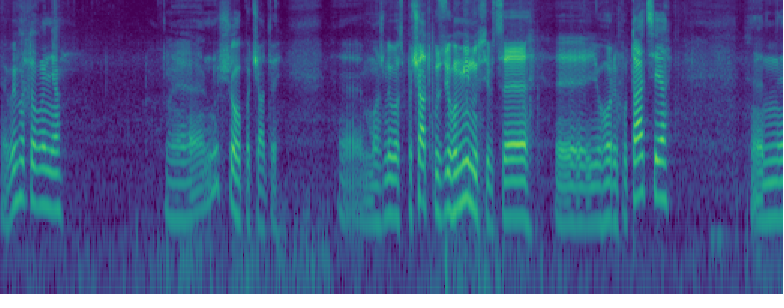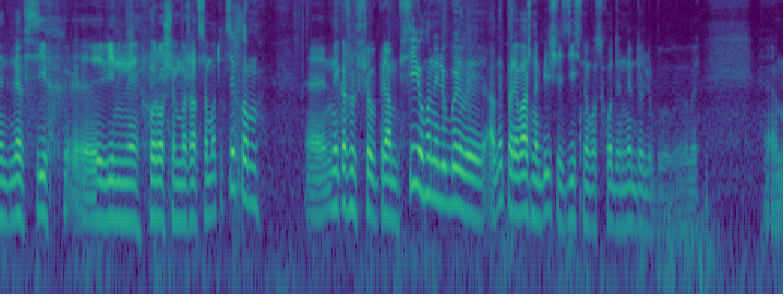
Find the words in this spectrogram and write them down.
виготовлення. Ну, з чого почати? Можливо, спочатку з його мінусів це його репутація. Не для всіх він хорошим вважався мотоциклом. Е, Не кажу, що прям всі його не любили, але переважна більшість дійсно восходи недолюблювали. Ем,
